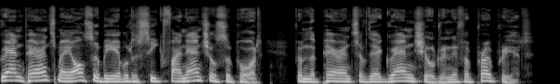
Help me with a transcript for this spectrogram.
Grandparents may also be able to seek financial support from the parents of their grandchildren if appropriate.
